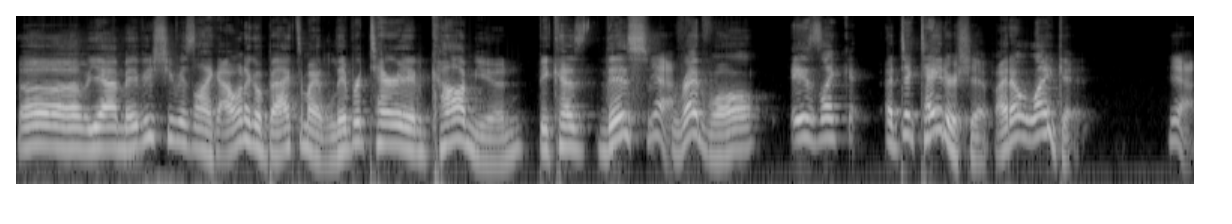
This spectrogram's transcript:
Uh, yeah, maybe she was like, I want to go back to my libertarian commune because this Yeah. Redwall is like a dictatorship. I don't like it. Yeah.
